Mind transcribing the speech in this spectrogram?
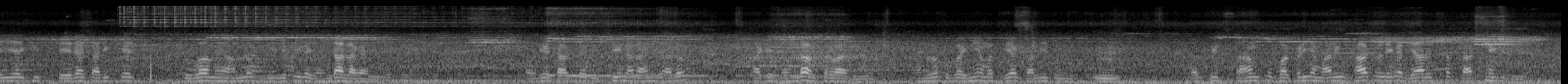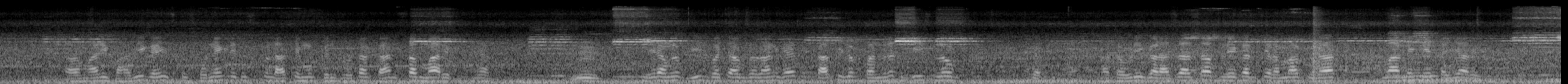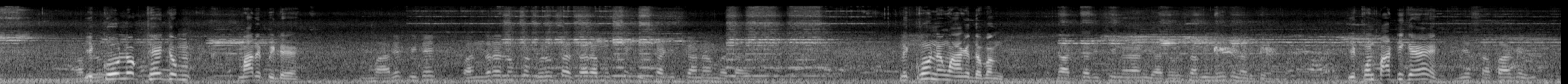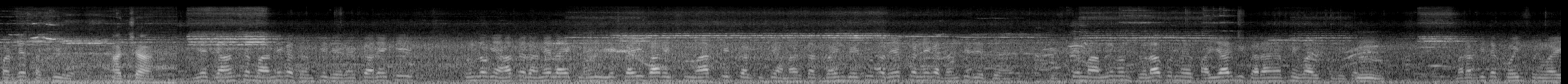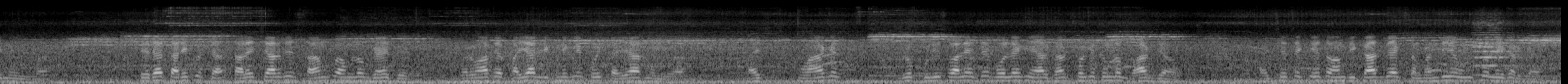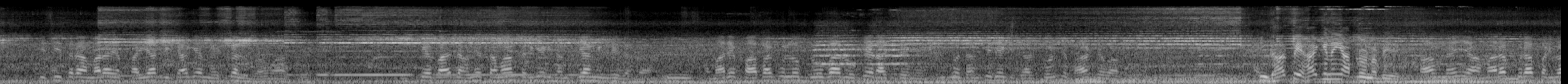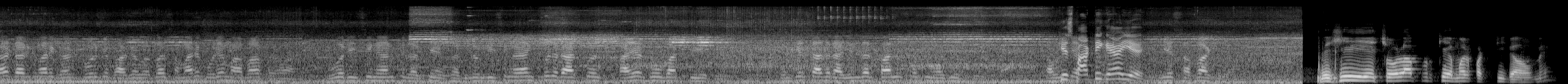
ये है कि तेरह तारीख के सुबह में हम लोग बीजेपी का झंडा लगा हुए थे। और ये डॉक्टर ऋषि नारायण यादव आगे झंडा उतरवा दिए। हम लोग को बहिनियाँ मत दिया गाली दी। हम्म, और फिर शाम को बकरी हमारी उठा कर लेकर जा रहे थे सब काटने के लिए। और हमारी भाभी गई उसको छोड़ने के लिए तो उसको लाते मुँह गंजोटा कान सब मारे। हम्म, फिर हम लोग बीच बचाव के दौरान गए तो काफ़ी लोग पंद्रह से बीस लोग हथौड़ी गड़ासा सब लेकर के रम्मा कुदार मारने के लिए तैयार हम ये को लोग थे जो मारे पीटे? हैं मारे पीटे पंद्रह लोग का ग्रुप था सर हम उससे किसका किसका नाम बताए। नहीं कौन है वहाँ के दबंग? डॉक्टर ऋषि नारायण यादव सब इन्हीं के लड़के हैं। ये कौन पार्टी के है? ये सपा के प्रदेश सचिव है। अच्छा। ये जान से मारने का धमकी दे रहे हैं कह रहे हैं कि तुम लोग यहाँ पे रहने लायक नहीं ये कई बार इसकी मारपीट कर चुके हैं हमारे साथ। बहन बेटियों को रेप करने का धमकी देते हैं। इसके मामले में हम सोलापुर में एफआईआर भी कराए अपनी वाइफ को लेकर। हम्म, मगर अभी तक कोई सुनवाई नहीं हुआ। तेरह तारीख को साढ़े चार बजे शाम को हम लोग गए थे और वहाँ पे एफ़ लिखने के लिए कोई तैयार नहीं हुआ। ऐस- वहाँ के जो पुलिस वाले थे बोले कि यार घर छोड़ के तुम लोग भाग जाओ। ऐसे से किए तो हम विकास एक संबंधी है उनको लेकर गए। किसी तरह हमारा एफ़ आई आर लिखा गया मेडिकल हुआ वहाँ से। उसके बाद हमें तमाम तरीके की धमकियाँ मिलने लगा। हम्म, हमारे पापा को लोग दो बार रोके रास्ते में। उनको धमकी दे कि घर छोड़ के भाग आप घर पे है कि नहीं आप लोग अभी? हम नहीं है हमारा पूरा परिवार डर के हमारे घर छोड़ के भागा हुआ बस हमारे बूढ़े माँ बाप है वहाँ। वो ऋषि नारायण के लड़के हैं सभी लोग। ऋषि नारायण खुद रात को फायर दो बार किए थे। उनके साथ राजेंद्र पाल उस वक्त मौजूद थे। किस पार्टी के है ये? ये सपा के हैं। देखिए, ये चोलापुर के अमरपट्टी गाँव में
